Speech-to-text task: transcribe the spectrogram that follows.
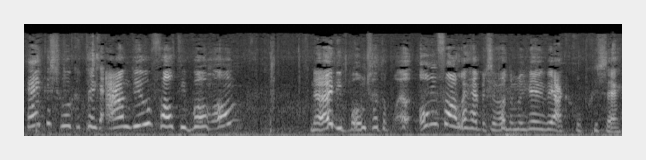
kijk eens hoe ik er tegenaan duw. Valt die boom om? Nee, die boom staat op omvallen, hebben ze van de Milieuwerkgroep gezegd.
